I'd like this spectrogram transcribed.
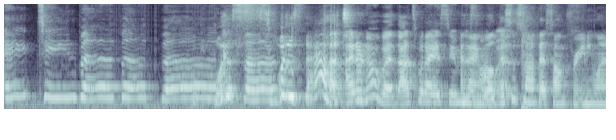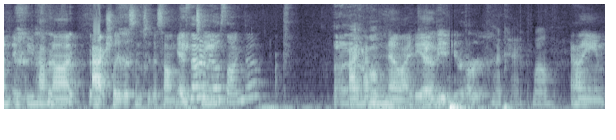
18 ba, ba, ba, What is, ba. what is that? I don't know, but that's what I assumed Okay, well, was. this is not that song for anyone if you have not actually listened to the song 18. Is that a real song though? Uh, I have well, no idea. it idea. Can be in your heart. Okay, well, I mean,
